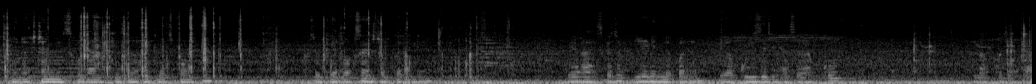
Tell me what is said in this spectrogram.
तो नेक्स्ट टाइम इसको डाल के जो है क्लच पंप जो गियर बॉक्स है इंस्टॉल करेंगे। ये रहा इसका जो लीडिंग लेपल है, ये आपको इजीली यहाँ से आपको। लॉक हो जाएगा।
